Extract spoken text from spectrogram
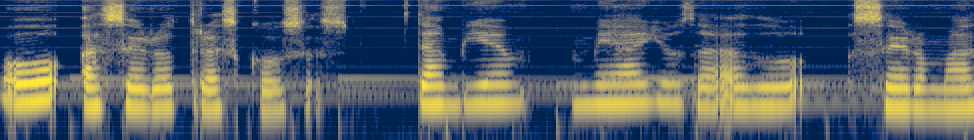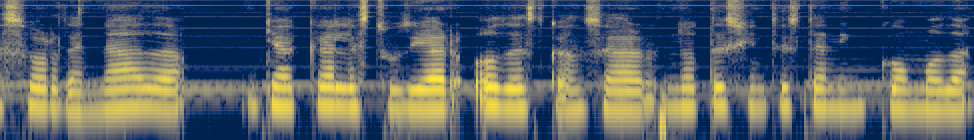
o hacer otras cosas. También me ha ayudado ser más ordenada ya que al estudiar o descansar no te sientes tan incómoda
